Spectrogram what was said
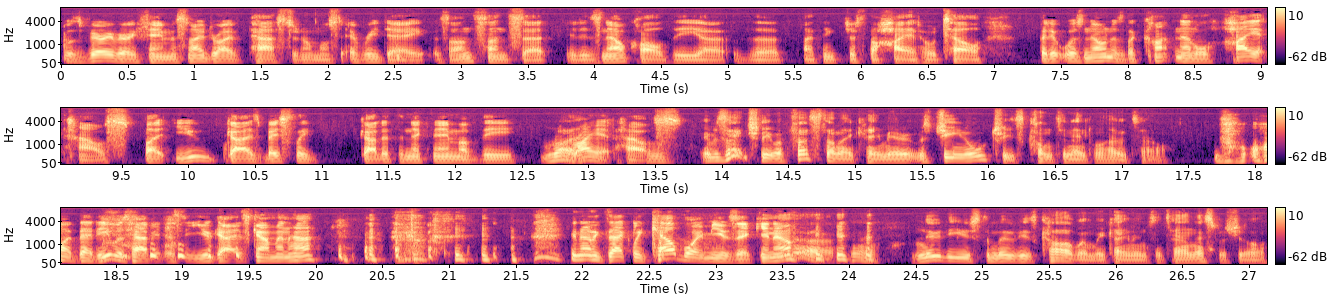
was very, very famous, and I drive past it almost every day, is on Sunset. It is now called the, uh, the I think, just the Hyatt Hotel, but it was known as the Continental Hyatt House. But you guys basically got it the nickname of the Right. Riot House. It was actually, the first time I came here, it was Gene Autry's Continental Hotel. well, I bet he was happy to see you guys coming, huh? You're not exactly cowboy music, you know. Yeah, yeah. Nudie used to move his car when we came into town, that's for sure.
